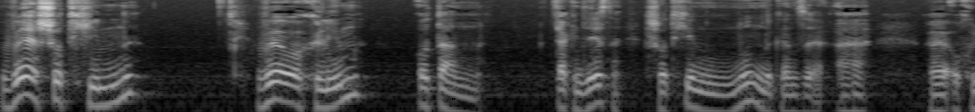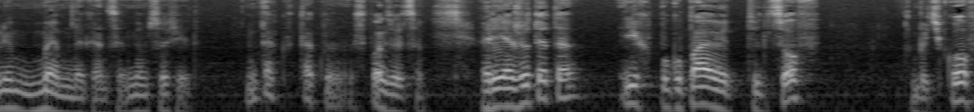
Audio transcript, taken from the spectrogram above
В шотхин, в охлим отан. Так интересно, шотхин нун на конце, а охлим мем на конце, мем софит. Ну, так, так используется. Режут это, их покупают тельцов, бычков.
